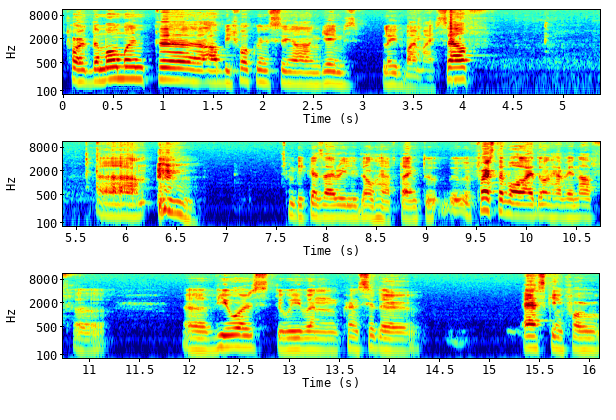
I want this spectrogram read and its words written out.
for the moment uh, I'll be focusing on games played by myself. Um, because I really don't have time to first of all I don't have enough uh, uh, viewers to even consider asking for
